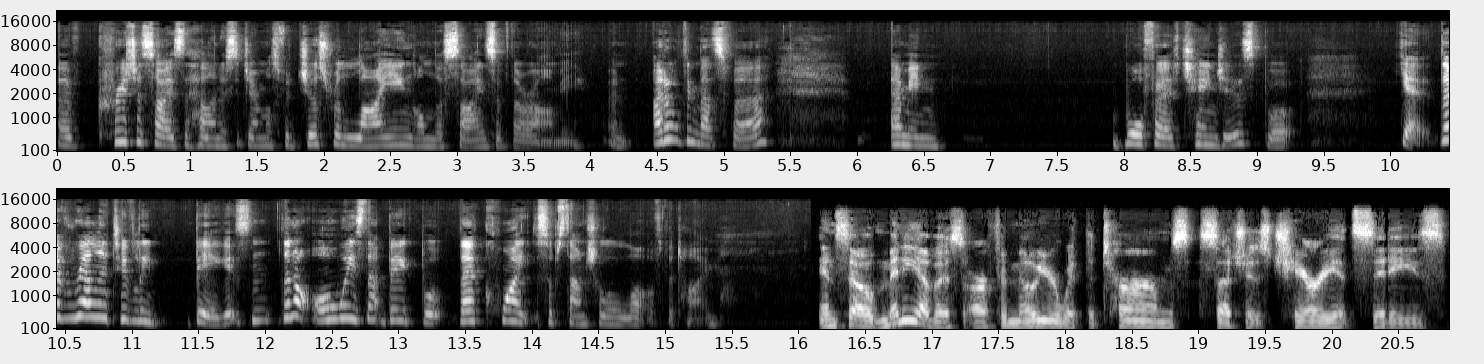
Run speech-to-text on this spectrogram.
have criticized the Hellenistic generals for just relying on the size of their army. And I don't think that's fair. I mean, warfare changes, but yeah, they're relatively big. It's they're not always that big, but they're quite substantial a lot of the time. And so many of us are familiar with the terms such as chariot cities,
